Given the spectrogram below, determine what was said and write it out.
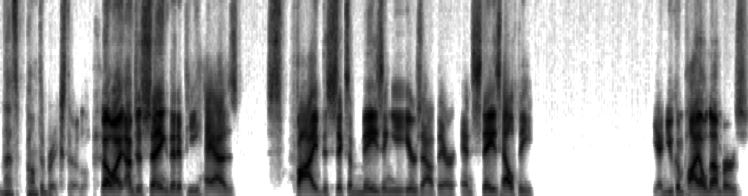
Let's pump the brakes there a little bit. No, I, I'm just saying that if he has five to six amazing years out there and stays healthy, and you compile numbers,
